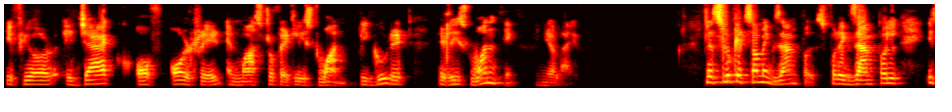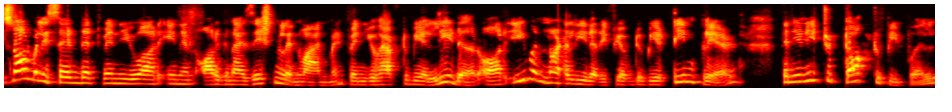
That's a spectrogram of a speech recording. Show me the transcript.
if you're a jack of all trade and master of at least one. Be good at at least one thing in your life. Let's look at some examples. For example, it's normally said that when you are in an organizational environment, when you have to be a leader, or even not a leader, if you have to be a team player, then you need to talk to people.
